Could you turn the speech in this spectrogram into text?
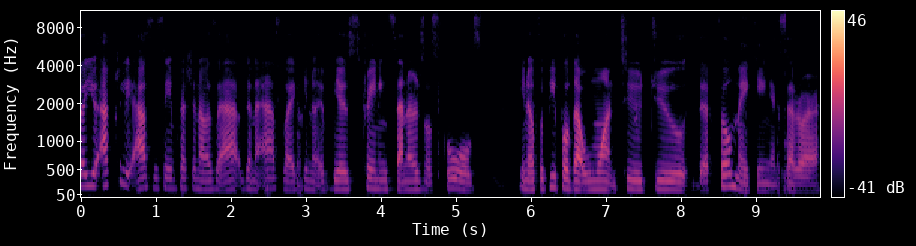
so you actually asked the same question i was at, gonna ask like you know if there's training centers or schools you know for people that want to do the filmmaking etc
